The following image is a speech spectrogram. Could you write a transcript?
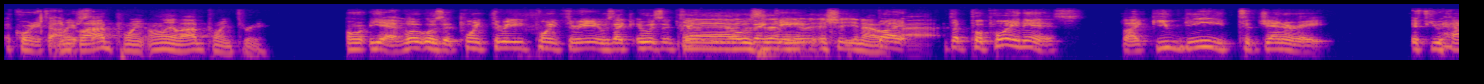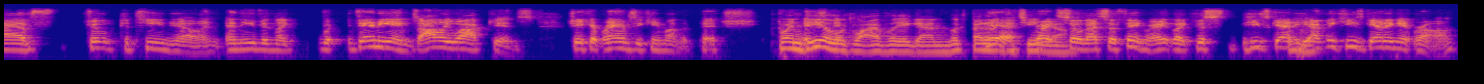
according to Only Understat. allowed point. Only allowed point three. Or yeah, what was it? 0.3, 0.3. It was like it was incredibly Yeah, it low was. I mean, it, should, you know, but uh, the point is, like, you need to generate if you have Philippe Coutinho and, and even like Danny Ings, Ollie Watkins, Jacob Ramsey came on the pitch. Buendia it- looked lively again. Looked better yeah, than Coutinho. right. So that's the thing, right? Like this, he's getting. Mhm. I think he's getting it wrong.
